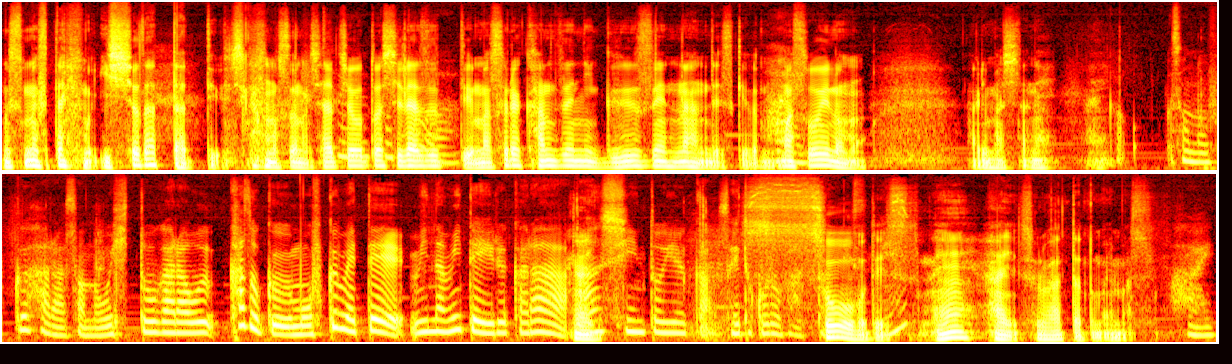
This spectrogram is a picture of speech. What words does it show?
娘2人も一緒だったっていうしかもその社長と知らずっていうまあそれは完全に偶然なんですけども、はい、まあそういうのもありましたね。はい、その福原さんのお人柄を家族も含めてみんな見ているから安心というか、はい、そういうところがね。そうですね。はい、それはあったと思います。はい。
